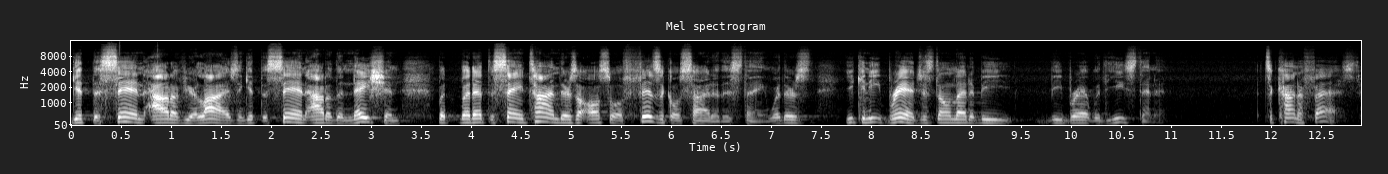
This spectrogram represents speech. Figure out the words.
get the sin out of your lives and get the sin out of the nation. But but at the same time, there's also a physical side of this thing where there's you can eat bread, just don't let it be be bread with yeast in it. It's a kind of fast.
